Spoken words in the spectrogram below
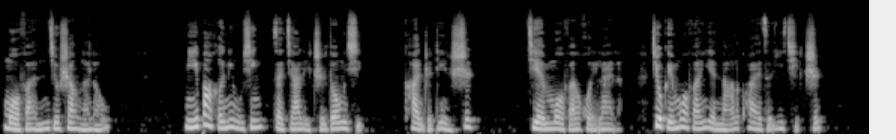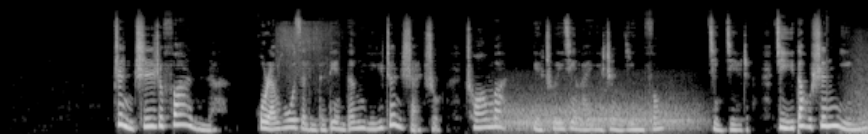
莫凡就上了楼。泥巴和宁武星在家里吃东西，看着电视，见莫凡回来了，就给莫凡也拿了筷子一起吃。正吃着饭呢，忽然屋子里的电灯一阵闪烁，窗外也吹进来一阵阴风，紧接着几道身影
